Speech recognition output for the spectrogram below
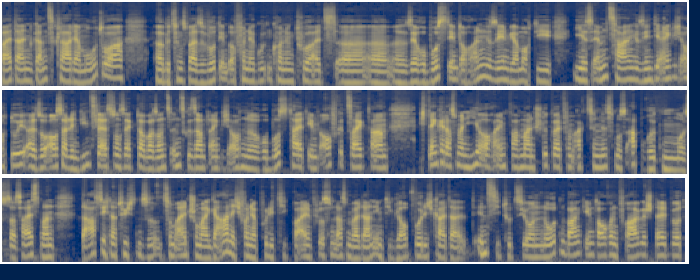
weiterhin ganz klar der Motor äh, beziehungsweise wird eben auch von der guten Konjunktur als äh, äh, sehr robust eben auch angesehen. Wir haben auch die ISM-Zahlen gesehen, die eigentlich auch durch, also außer den Dienstleistungssektor, aber sonst insgesamt eigentlich auch eine Robustheit eben aufgezeigt haben. Ich denke, dass man hier auch einfach mal ein Stück weit vom Aktionismus abrücken muss. Das heißt, man darf sich natürlich zum einen schon mal gar nicht von der Politik beeinflussen lassen, weil dann eben die Glaubwürdigkeit der Institution Notenbank eben auch in Frage gestellt wird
